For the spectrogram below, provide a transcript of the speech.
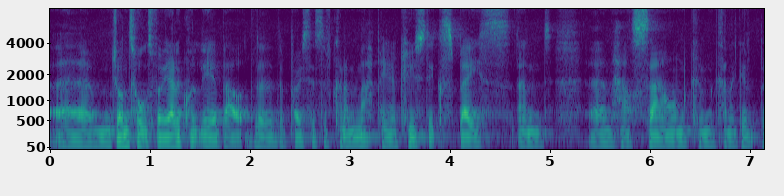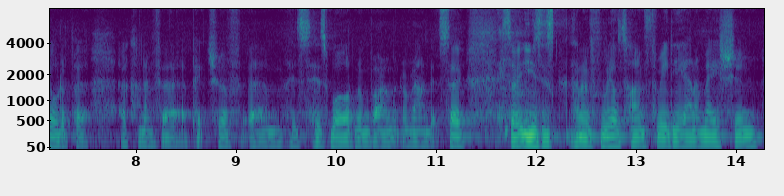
um, John talks very eloquently about the, the process of kind of mapping acoustic space and um, how sound can kind of give, build up a, a kind of a, a picture of um, his, his world and environment around it. So, so it uses kind of real-time 3D animation,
